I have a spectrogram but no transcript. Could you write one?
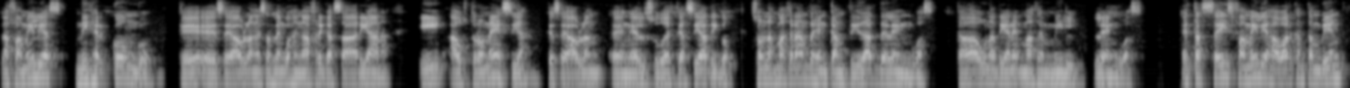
Las familias Níger-Congo, que eh, se hablan esas lenguas en África sahariana, y Austronesia, que se hablan en el sudeste asiático, son las más grandes en cantidad de lenguas. Cada una tiene más de mil lenguas. Estas seis familias abarcan también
